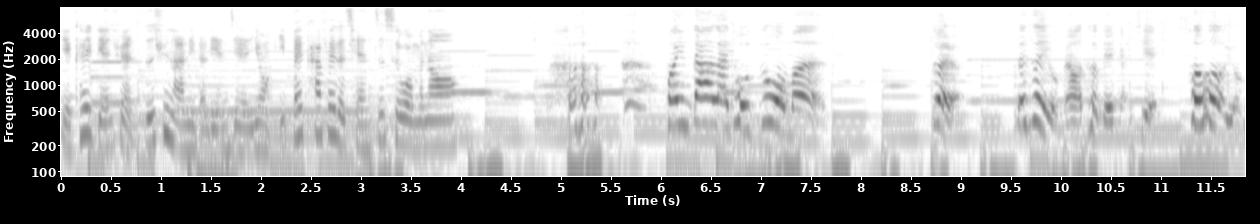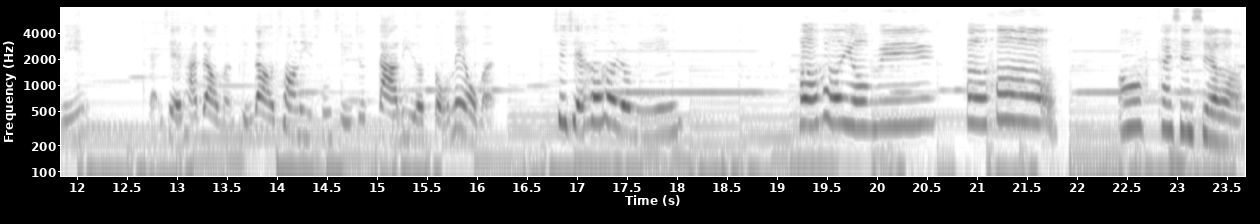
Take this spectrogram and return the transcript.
也可以点选资讯栏里的链接，用一杯咖啡的钱支持我们哦。欢迎大家来投资我们。对了，在这里我们要特别感谢赫赫有名，感谢他在我们频道的创立初期就大力的抖内我们，谢谢赫赫有名，赫赫有名，赫赫，哦，太谢谢了，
